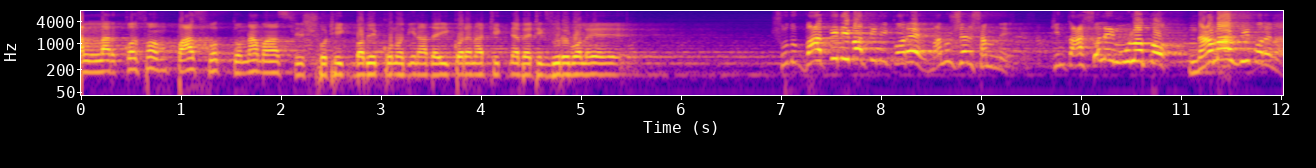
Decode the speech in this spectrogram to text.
আল্লাহর কসম, পাঁচ ওয়াক্ত নামাজ সে সঠিকভাবে কোনোদিন আদায় করে না। ঠিক না ব্যাঠিক জুড়ে বলে। শুধু বাতিনি বাতিনি করে মানুষের সামনে, কিন্তু আসলে মূলত নামাজই পড়ে না।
